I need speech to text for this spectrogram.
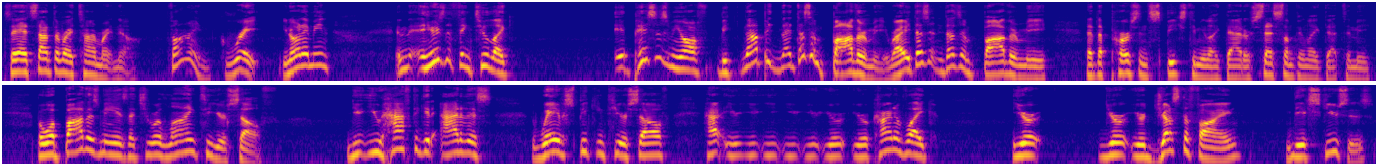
Say it's not the right time right now. Fine, great. You know what I mean? And here's the thing too, like it pisses me off. Be, Not be, that doesn't bother me, right? It doesn't doesn't bother me that the person speaks to me like that or says something like that to me. But what bothers me is that you are lying to yourself. You you have to get out of this way of speaking to yourself. How you you you you you're you're kind of like you're you're you're justifying the excuses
